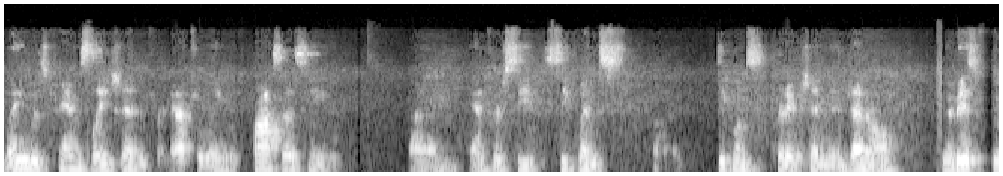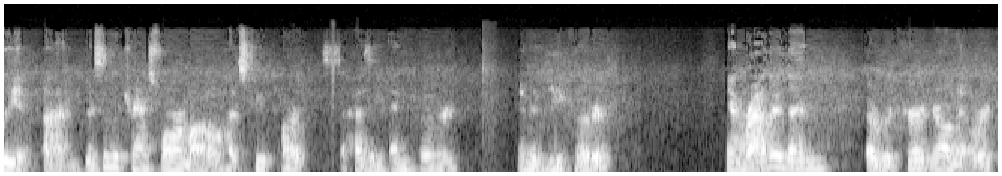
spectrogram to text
language translation, for natural language processing, um, and for se sequence, uh, sequence prediction in general. So basically, um, this is a transformer model, has two parts. It has an encoder and a decoder. And rather than a recurrent neural network,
